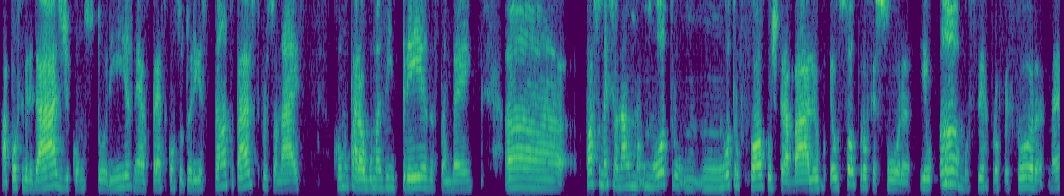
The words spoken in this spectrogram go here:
a possibilidade de consultorias, né, presto consultorias tanto para os profissionais como para algumas empresas também. Uh, posso mencionar um, um outro, um, um, outro foco de trabalho. Eu, eu, sou professora, eu amo ser professora, né?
